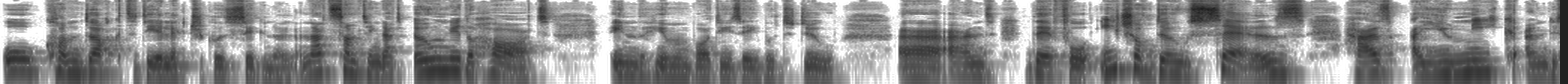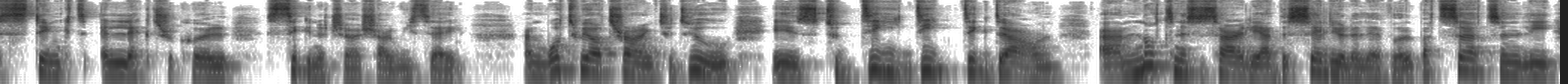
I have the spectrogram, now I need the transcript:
or conduct the electrical signal. And that's something that only the heart in the human body is able to do. Uh, and therefore, each of those cells has a unique and distinct electrical signature, shall we say. And what we are trying to do is to deep, deep dig down, um, not necessarily at the cellular level, but certainly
